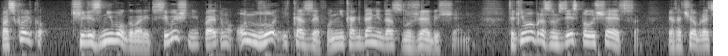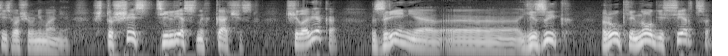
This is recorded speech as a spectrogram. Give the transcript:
поскольку через него говорит Всевышний, поэтому он Ло и Казев, он никогда не даст лжеобещания. Таким образом, здесь получается, я хочу обратить ваше внимание, что шесть телесных качеств человека, зрение, э, язык, руки, ноги, сердце,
